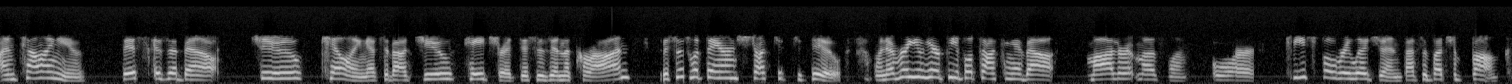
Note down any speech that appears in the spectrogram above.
I'm telling you, this is about Jew killing. It's about Jew hatred. This is in the Quran. This is what they are instructed to do. Whenever you hear people talking about moderate Muslims or peaceful religion, that's a bunch of bunk.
